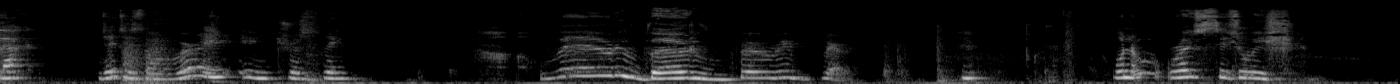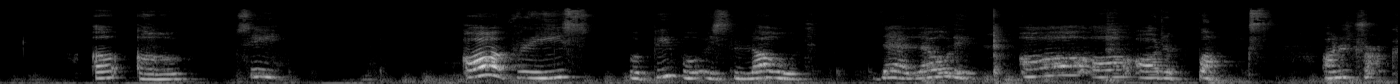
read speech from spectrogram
Like this is a very interesting very, very, very, very one of great situation. Uh-oh. See, all of these people is load. They're loading all, all, all the box on the truck.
